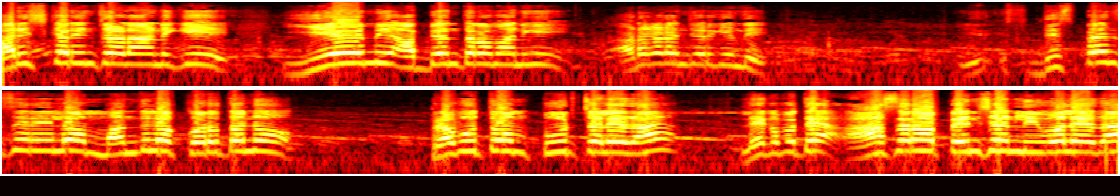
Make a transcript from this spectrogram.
పరిష్కరించడానికి ఏమి అభ్యంతరం అని అడగడం జరిగింది. డిస్పెన్సరీలో మందుల కొరతను ప్రభుత్వం పూడ్చలేదా? లేకపోతే ఆసరా పెన్షన్లు ఇవ్వలేదా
